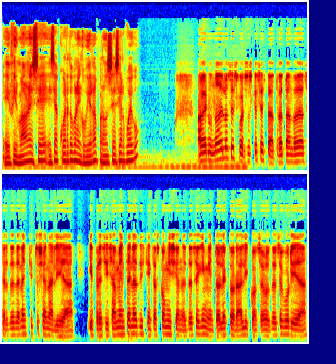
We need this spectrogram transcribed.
eh, firmaron ese, ese acuerdo con el gobierno para un cese al juego? A ver, uno de los esfuerzos que se está tratando de hacer desde la institucionalidad y precisamente en las distintas comisiones de seguimiento electoral y consejos de seguridad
